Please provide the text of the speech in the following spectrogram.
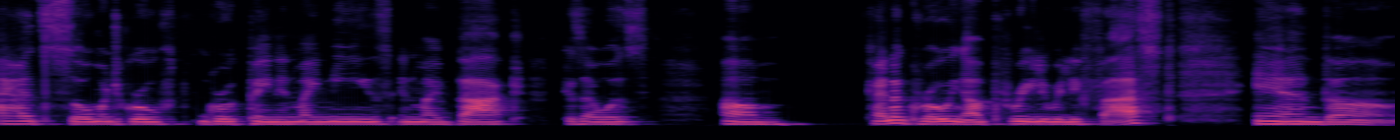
I had so much growth growth pain in my knees, in my back because I was um, kind of growing up really really fast, and uh,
